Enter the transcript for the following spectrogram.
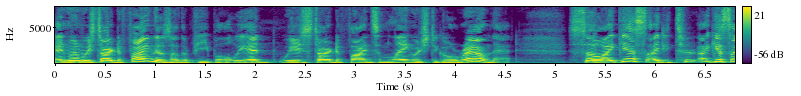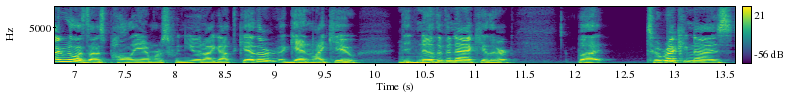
And when we started to find those other people, we had we started to find some language to go around that. So I guess I deter- I guess I realized I was polyamorous when you and I got together. Again, like you, didn't mm-hmm. know the vernacular, but to recognize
